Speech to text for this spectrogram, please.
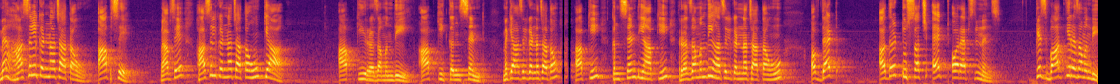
मैं हासिल करना चाहता हूँ आपसे, मैं आपसे हासिल करना चाहता हूँ क्या? आपकी रजामंदी, आपकी कंसेंट मैं क्या हासिल करना चाहता हूँ? आपकी कंसेंट या आपकी रजामंदी हासिल करना चाहता हूँ। Of that other to such act और एब्सटिनेंस किस बात की रजामंदी?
